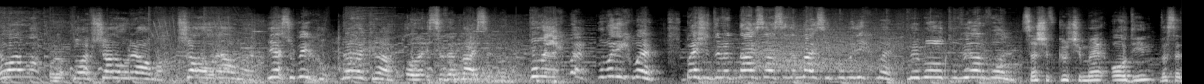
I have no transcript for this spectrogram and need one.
Ела, ела. Той е в Shadow Realm. В Shadow Realm. Yes, убих го. Не накрая. О, не, 17. Победихме! Победихме! Беше 19 на 17 и победихме! Не мога да повярвам! Сега ще включиме Один, да се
